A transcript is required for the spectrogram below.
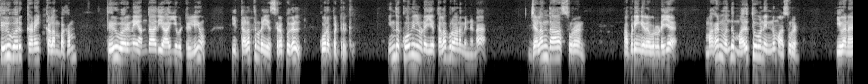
திருவருக்கணை கலம்பகம் திருவருணை அந்தாதி ஆகியவற்றிலையும் இத்தலத்தினுடைய சிறப்புகள் கூறப்பட்டிருக்கு. இந்த கோவிலினுடைய தலபுராணம் என்னன்னா ஜலந்தாசுரன் அப்படிங்கிறவருடைய மகன் வந்து மருத்துவன் என்னும் அசுரன். இவனை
